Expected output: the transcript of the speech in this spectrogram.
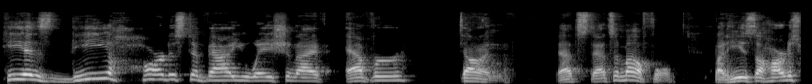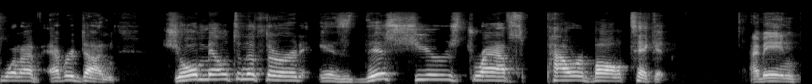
he is the hardest evaluation I've ever done. That's that's a mouthful, but he's the hardest one I've ever done. Joe Milton III is this year's draft's Powerball ticket. I mean,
